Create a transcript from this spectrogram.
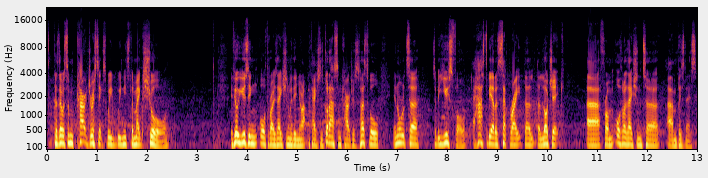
because there were some characteristics we, we needed to make sure if you're using authorization within your application, it's got to have some characteristics. First of all, in order to, to be useful, it has to be able to separate the, the logic uh, from authorization to um, business.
